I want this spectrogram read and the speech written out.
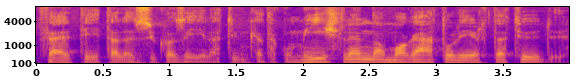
feltételezzük az életünket, akkor mi is lenne a magától értetődő?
